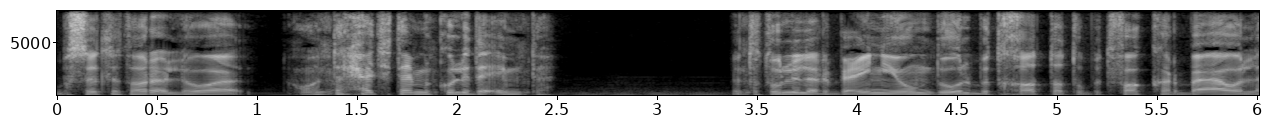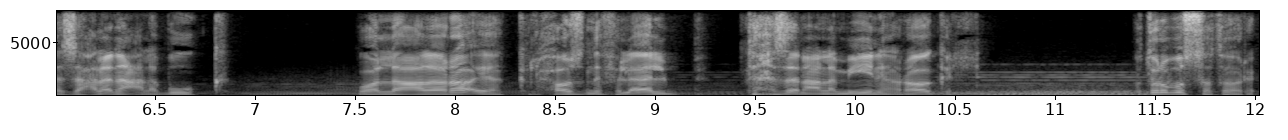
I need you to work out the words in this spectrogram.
بصيت لطارق اللي هو هو أنت لحقت تعمل كل ده إمتى؟ أنت طول ال 40 يوم دول بتخطط وبتفكر بقى ولا زعلان على أبوك؟ ولا على رأيك الحزن في القلب؟ تحزن على مين يا راجل؟ قلت له بص يا طارق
